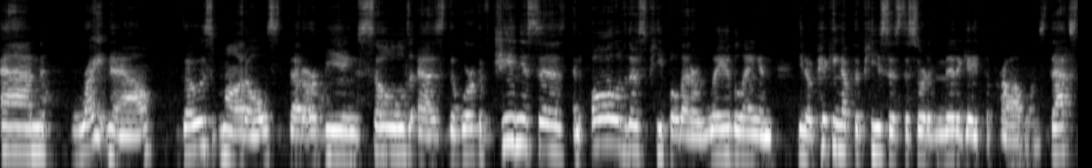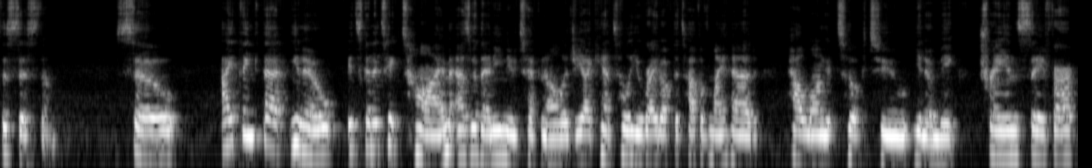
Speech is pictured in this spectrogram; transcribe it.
And right now, those models that are being sold as the work of geniuses and all of those people that are labeling and you know picking up the pieces to sort of mitigate the problems that's the system so I think that, you know, it's going to take time, as with any new technology. I can't tell you right off the top of my head how long it took to, you know, make trains safer.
